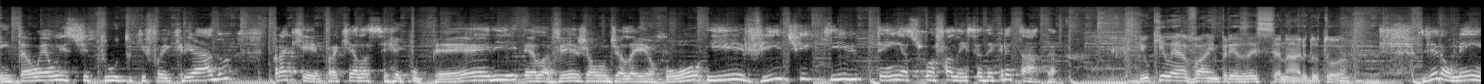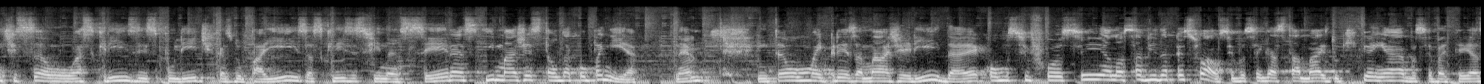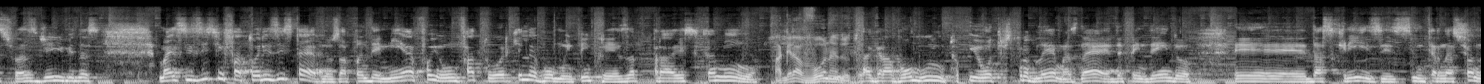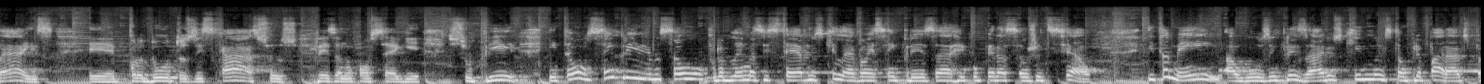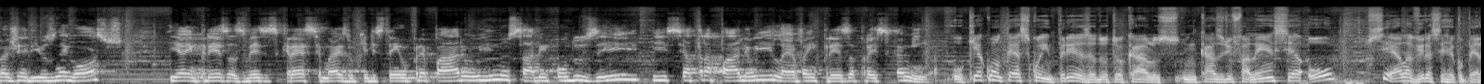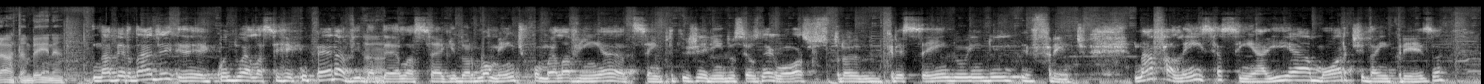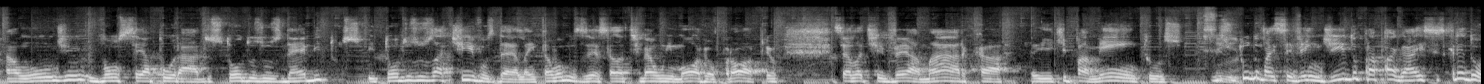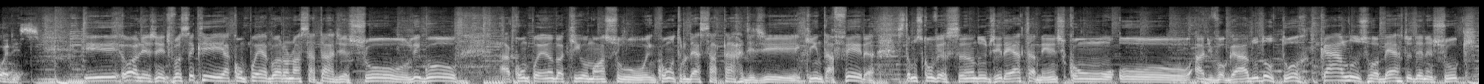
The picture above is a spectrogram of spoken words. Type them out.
Então, é um instituto que foi criado para quê? Para que ela se recupere, ela veja onde ela errou e evite que tenha a sua falência decretada. E o que leva a empresa a esse cenário, doutor? Geralmente são as crises políticas do país, as crises financeiras e má gestão da companhia. Né? Então, uma empresa má gerida é como se fosse a nossa vida pessoal. Se você gastar mais do que ganhar, você vai ter as suas dívidas. Mas existem fatores externos. A pandemia foi um fator que levou muita empresa para esse caminho Agravou, né, doutor? agravou muito e outros problemas, né? Dependendo eh, das crises internacionais, eh, produtos escassos, a empresa não consegue suprir. Então, sempre são problemas externos que levam essa empresa à recuperação judicial. E também alguns empresários que não estão preparados para gerir os negócios e a empresa às vezes cresce mais do que eles têm o preparo e não sabem conduzir e se atrapalham e levam a empresa para esse caminho. O que acontece com a empresa, doutor Carlos, em caso de falência ou se ela vir a se recuperar também, né? Na verdade, eh, quando ela se recupera, a vida Ah. dela segue normalmente, como ela vinha sempre gerindo seus negócios, crescendo, indo em frente. Na falência, sim, aí é a morte da empresa, aonde vão ser apuradas todos os débitos e todos os ativos dela. Então, vamos dizer, se ela tiver um imóvel próprio, se ela tiver a marca, equipamentos, Sim. isso tudo vai ser vendido para pagar esses credores. E olha, gente, você que acompanha agora o Nossa Tarde Show, ligou acompanhando aqui o nosso encontro dessa tarde de quinta-feira, estamos conversando diretamente com o advogado doutor Carlos Roberto Denechuk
